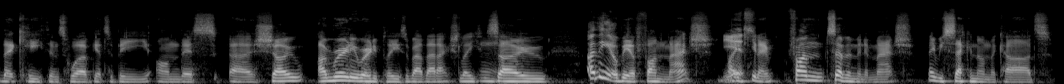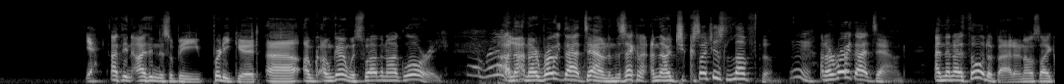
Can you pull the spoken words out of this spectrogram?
that Keith and Swerve get to be on this uh, show. I'm really, really pleased about that actually. So I think it'll be a fun match. Yes. Like you know, fun seven minute match, maybe second on the cards. Yeah. I think I think this will be pretty good. Uh, I'm, I'm going with Swerve In Our Glory. Oh, really? And, and I wrote that down in the second, and because I just love them, Hmm. and I wrote that down, and then I thought about it, and I was like,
